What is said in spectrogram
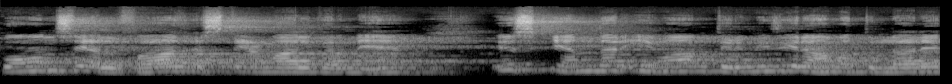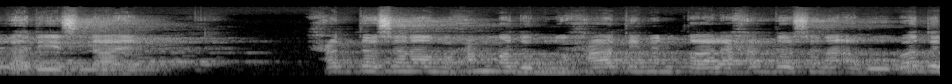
کون سے الفاظ استعمال کرنے ہیں۔ اس کے اندر امام ترمیزی رحمۃ اللہ علیہ حدیث لائے۔ حدثنا محمد بن حاتم قال حدثنا أبو بدر،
